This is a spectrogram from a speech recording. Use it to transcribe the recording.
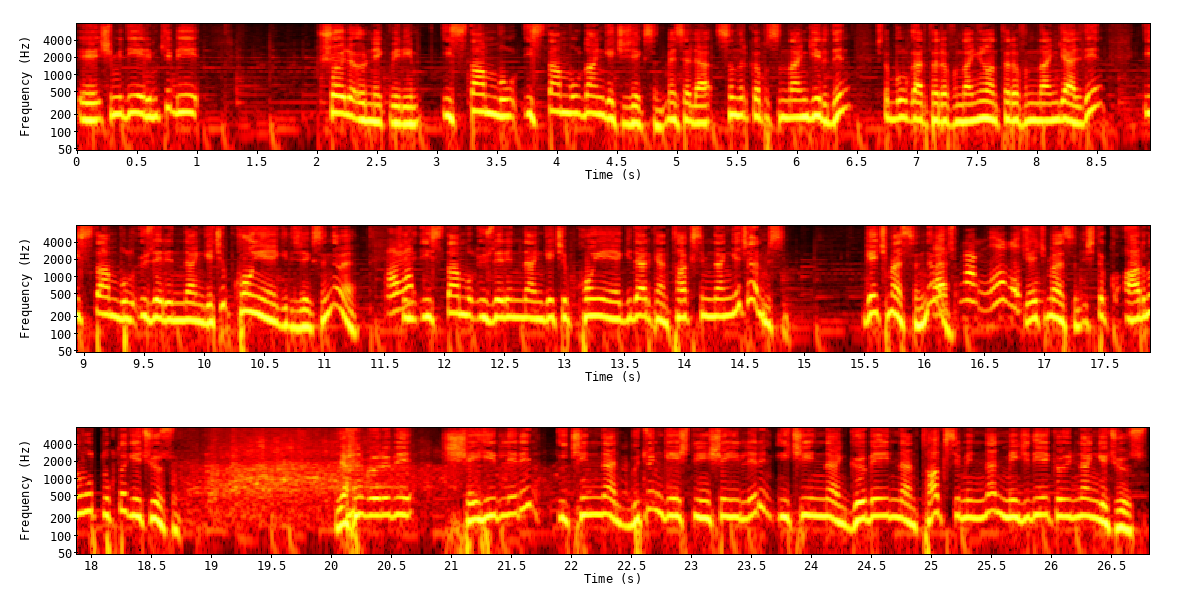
Ee, şimdi diyelim ki bir şöyle örnek vereyim. İstanbul İstanbul'dan geçeceksin. Mesela sınır kapısından girdin. işte Bulgar tarafından Yunan tarafından geldin. İstanbul üzerinden geçip Konya'ya gideceksin değil mi? Evet. Şimdi İstanbul üzerinden geçip Konya'ya giderken Taksim'den geçer misin? Geçmezsin değil mi? Geçmem niye geçeyim? Geçmezsin. İşte Arnavutluk'ta geçiyorsun. Yani böyle bir şehirlerin içinden, bütün geçtiğin şehirlerin içinden, göbeğinden, Taksim'inden, Mecidiyeköy'ünden geçiyorsun.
